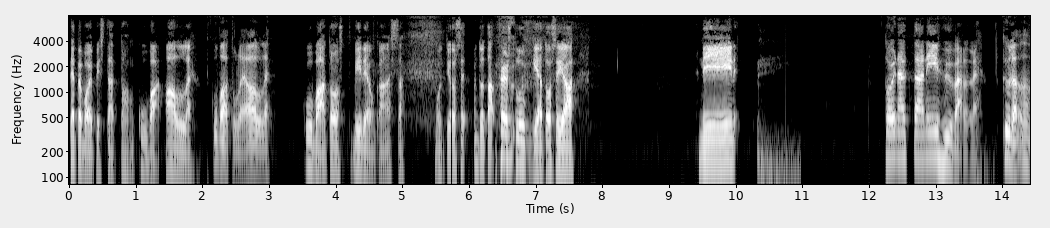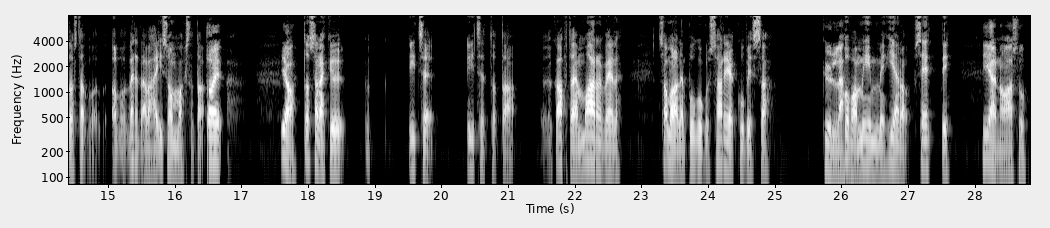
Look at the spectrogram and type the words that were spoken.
Pepe voi pistää tuohon kuva alle. Kuva tulee alle. Kuvaa tuosta videon kanssa. Mutta jos tuota first lookia tosiaan, niin toi näyttää niin hyvälle. Kyllä, tuosta vedetään vähän isommaksi. Tota, toi, joo. Tuossa näkyy itse, itse tota, Captain Marvel, samanlainen puku kuin sarjakuvissa. Kyllä. Kova mimmi, hieno setti. Hieno asu.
